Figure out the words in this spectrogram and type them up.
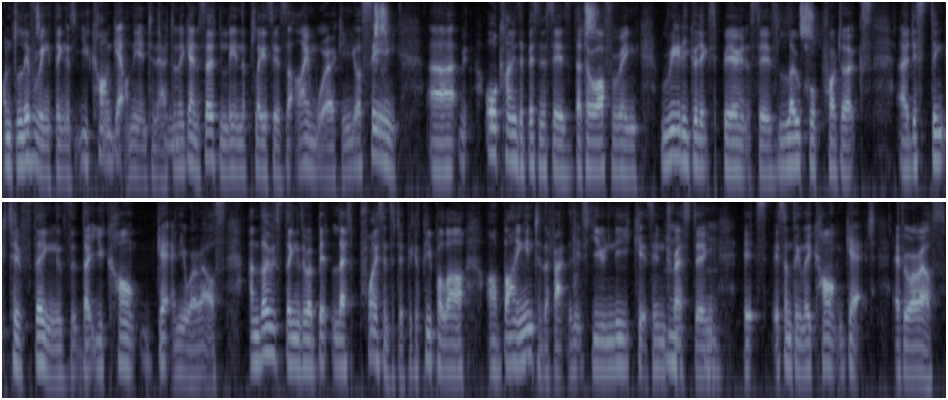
on delivering things that you can't get on the internet. Mm. And again, certainly in the places that I'm working, you're seeing uh, all kinds of businesses that are offering really good experiences, local products, uh, distinctive things that, that, you can't get anywhere else. And those things are a bit less price sensitive because people are, are buying into the fact that it's unique, it's mm, interesting, mm. It's, it's something they can't get everywhere else.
